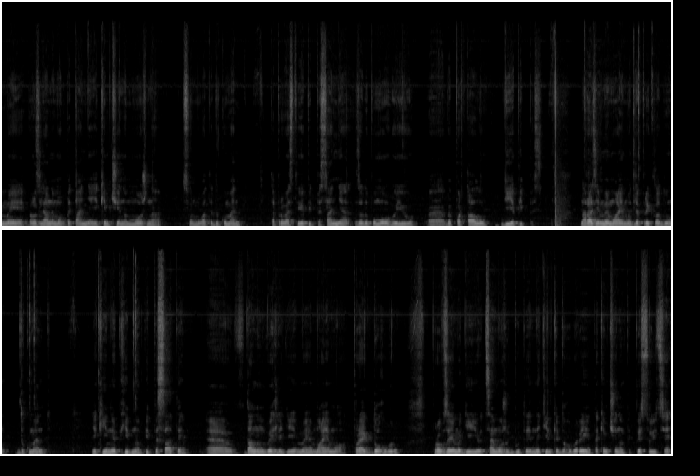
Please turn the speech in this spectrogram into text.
ми розглянемо питання, яким чином можна сформувати документ та провести його підписання за допомогою е, веб-порталу Дія Підпис. Наразі ми маємо для прикладу документ, який необхідно підписати. Е, В даному вигляді ми маємо проект договору про взаємодію. Це можуть бути не тільки договори, таким чином підписуються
